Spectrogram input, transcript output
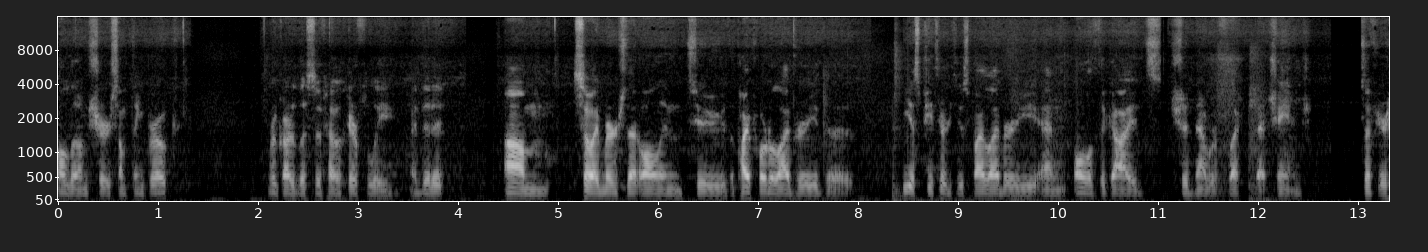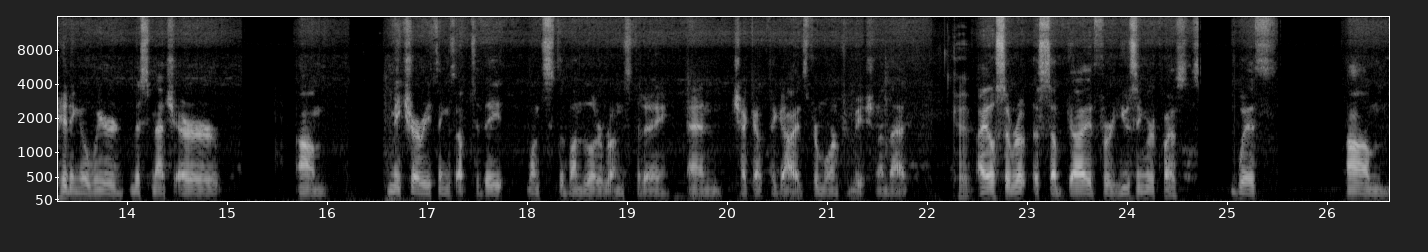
although I'm sure something broke, regardless of how carefully I did it. Um, so I merged that all into the PyPortal library, the ESP32 SPI library, and all of the guides should now reflect that change. So if you're hitting a weird mismatch error, um, make sure everything's up to date once the bundler runs today and check out the guides for more information on that. Okay. I also wrote a sub guide for using requests with um,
